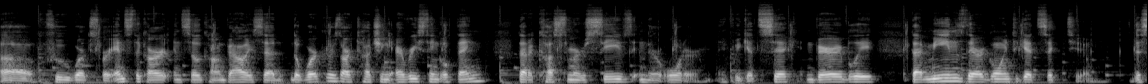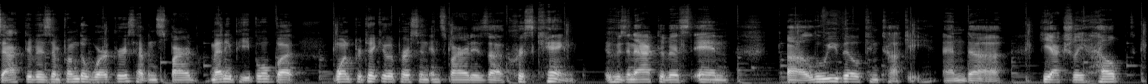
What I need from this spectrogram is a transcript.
uh, who works for Instacart in Silicon Valley, said the workers are touching every single thing that a customer receives in their order. If we get sick, invariably, that means they're going to get sick too. This activism from the workers have inspired many people, but one particular person inspired is uh, Chris King, who's an activist in uh, Louisville, Kentucky, and uh, he actually helped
